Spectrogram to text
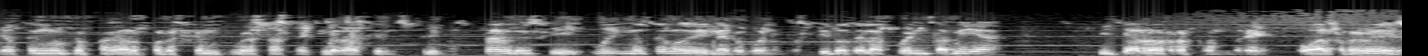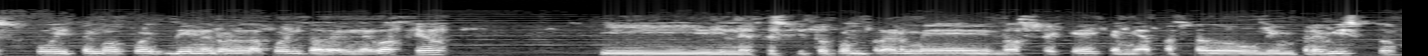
yo tengo que pagar, por ejemplo, esas declaraciones trimestrales y, uy, no tengo dinero, bueno, pues tiro de la cuenta mía y ya lo repondré. O al revés, uy, tengo dinero en la cuenta del negocio y necesito comprarme no sé qué, que me ha pasado un imprevisto,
